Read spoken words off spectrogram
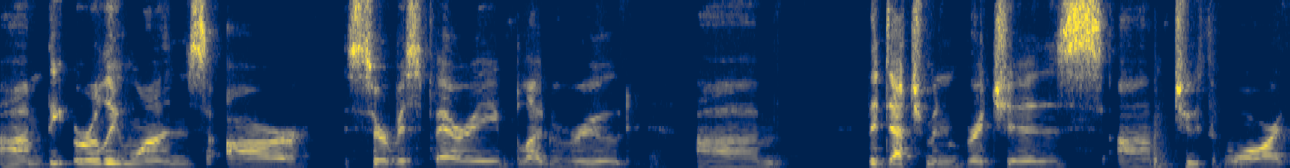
um, the early ones are serviceberry, bloodroot, um, the Dutchman breeches, um, toothwort,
